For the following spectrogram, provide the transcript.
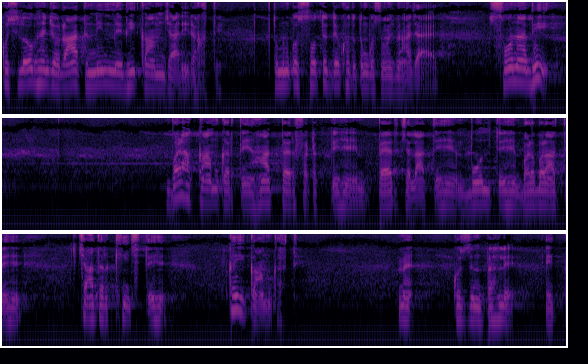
कुछ लोग हैं जो रात नींद में भी काम जारी रखते। तुम उनको सोते देखो तो तुमको समझ में आ जाएगा। सोना भी बड़ा काम करते हैं। हाथ पैर फटकते हैं, पैर चलाते हैं, बोलते हैं, बड़बड़ाते हैं, चादर खींचते हैं, कई काम करते हैं। मैं कुछ दिन पहले एक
